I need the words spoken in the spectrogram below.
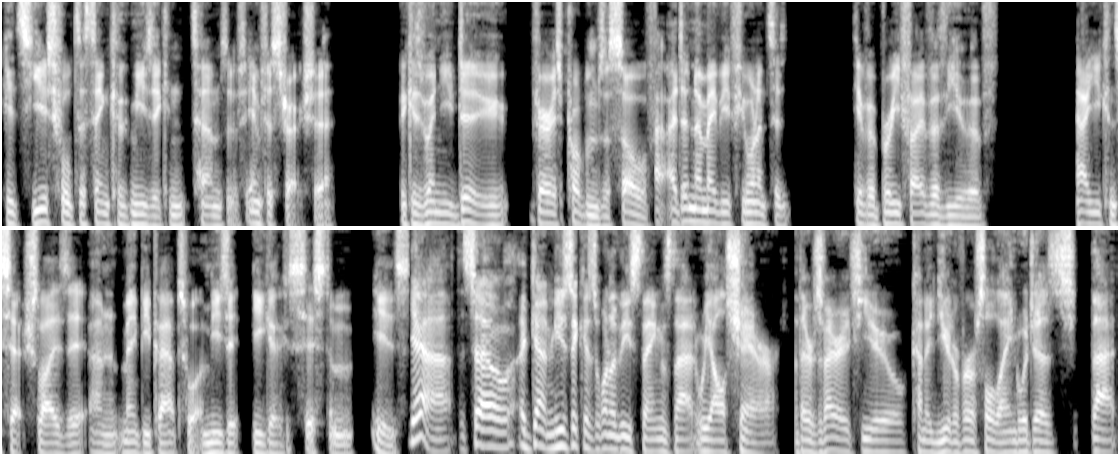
it's useful to think of music in terms of infrastructure because when you do, various problems are solved. I don't know, maybe if you wanted to give a brief overview of how you conceptualize it and maybe perhaps what a music ecosystem is. Yeah. So again, music is one of these things that we all share. There's very few kind of universal languages that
